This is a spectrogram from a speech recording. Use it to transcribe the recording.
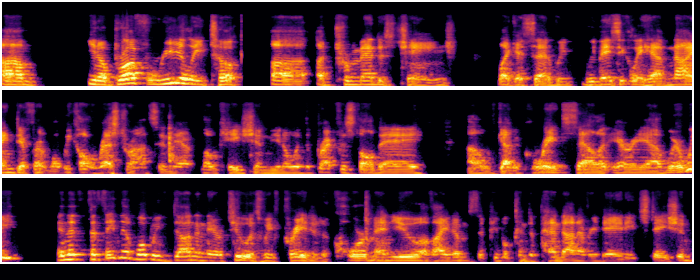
Um, you know, Brough really took a tremendous change like I said, we we basically have nine different what we call restaurants in that location. You know, with the breakfast all day. Uh, we've got a great salad area where we and the, the thing that what we've done in there too is we've created a core menu of items that people can depend on every day at each station.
